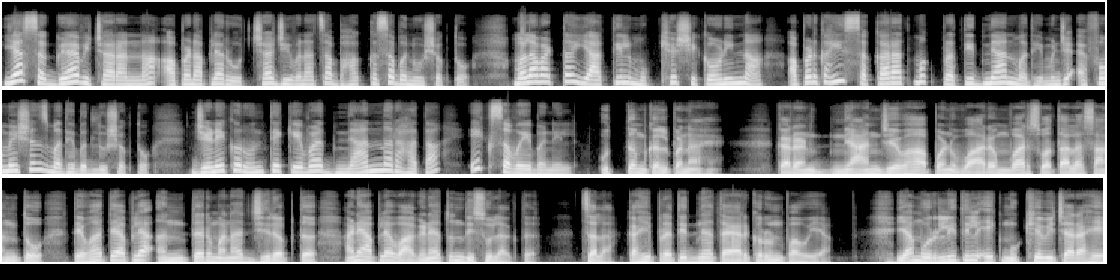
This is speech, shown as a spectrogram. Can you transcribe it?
या सगळ्या विचारांना आपण आपल्या रोजच्या जीवनाचा भाग कसा बनवू शकतो? मला वाटतं यातील मुख्य शिकवणींना आपण काही सकारात्मक प्रतिज्ञांमध्ये म्हणजे ॲफॉमेशन्समध्ये बदलू शकतो. जेणेकरून ते केवळ ज्ञान न राहता एक सवय बनेल. उत्तम कल्पना आहे. कारण ज्ञान जेव्हा आपण वारंवार स्वतःला सांगतो तेव्हा ते आपल्या अंतर्मनात झिरपतं आणि आपल्या वागण्यातून दिसू लागतं. चला काही प्रतिज्ञा तयार करून पाहूया. या मुरलीतील एक मुख्य विचार आहे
